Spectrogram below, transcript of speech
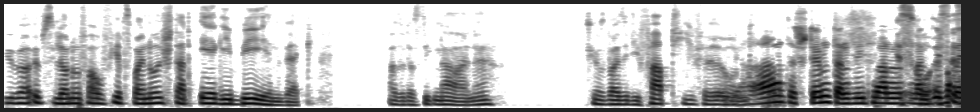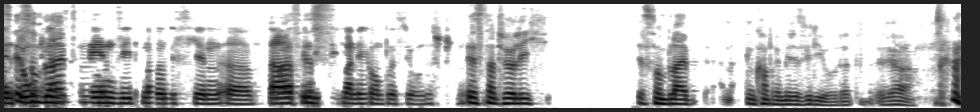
über YV 420 statt RGB hinweg. Also das Signal, ne? Beziehungsweise die Farbtiefe. Und ja, das stimmt. Dann sieht man, man so. sieht man in dunklen Szenen sieht man ein bisschen, äh, da ist, sieht man die Kompression. Das stimmt. Ist natürlich, ist und bleibt ein komprimiertes Video. Das, ja.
